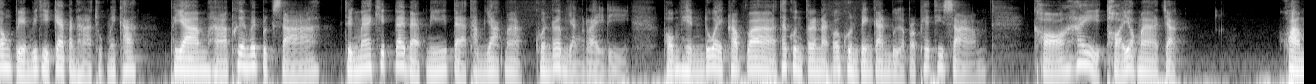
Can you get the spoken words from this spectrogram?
ต้องเปลี่ยนวิธีแก้ปัญหาถูกไหมคะ พยายามหาเพื่อนไว้ปรึกษา ถึงแม้คิดได้แบบนี้แต่ทำยากมาก ควรเริ่มอย่างไรดี ผมเห็นด้วยครับว่าถ้าคุณตระหนักว่าคุณเป็นการเบื่อประเภทที่ 3 ขอให้ถอยออกมาจากความ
